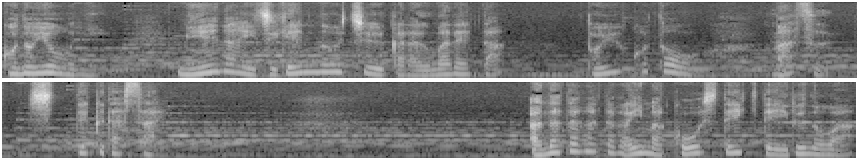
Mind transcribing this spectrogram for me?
このように見えない次元の宇宙から生まれたということをまず知ってください。あなた方が今こうして生きているのは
